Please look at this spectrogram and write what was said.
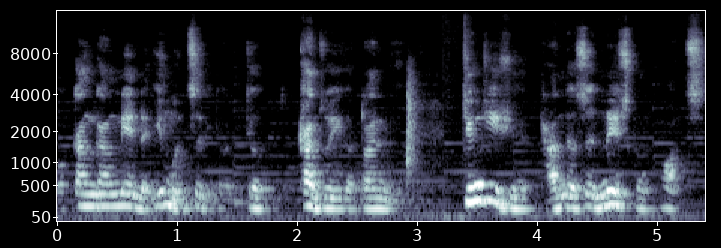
我刚刚念的英文字里头，你就看出一个端倪。经济学谈的是 needs 跟 wants，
